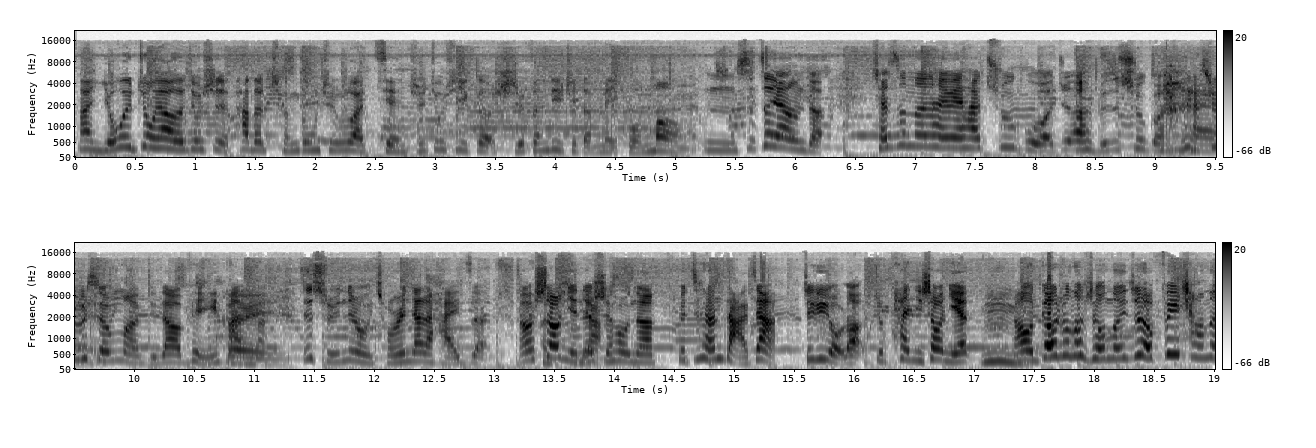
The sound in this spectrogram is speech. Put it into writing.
那尤为重要的就是他的成功之路啊，简直就是一个十分励志的美国梦。嗯，是这样的。 强森呢，他因为他出国就呃不是出国 出生嘛，比较贫寒嘛，就属于那种穷人家的孩子。然后少年的时候呢，就经常打架，这就有了，就叛逆少年。嗯。然后高中的时候呢，就非常的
